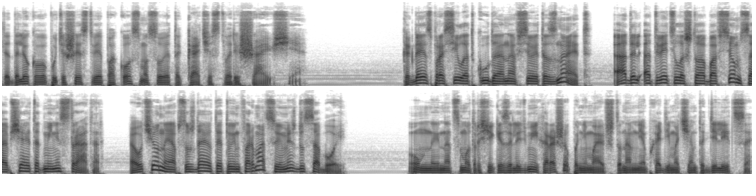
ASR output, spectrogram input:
Для далекого путешествия по космосу это качество решающее. Когда я спросил, откуда она все это знает, Адель ответила, что обо всем сообщает администратор, а ученые обсуждают эту информацию между собой. Умные надсмотрщики за людьми хорошо понимают, что нам необходимо чем-то делиться,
